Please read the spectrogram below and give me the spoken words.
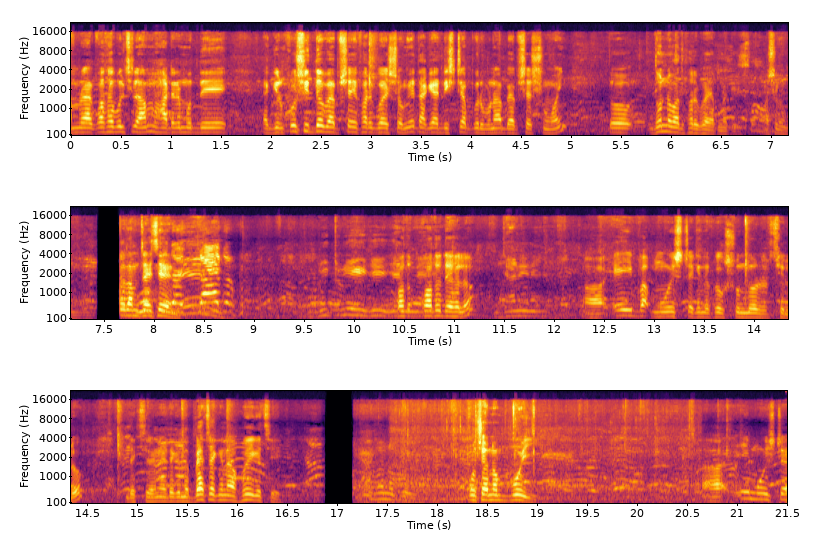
আমরা কথা বলছিলাম হাটের মধ্যে একজন প্রসিদ্ধ ব্যবসায়ী ফারুক ভাইয়ের সঙ্গে, তাকে আর ডিস্টার্ব করব না ব্যবসার সময়। তো ধন্যবাদ ফারুক ভাই আপনাকে। অসংখ্য চাইছেন? কত কত হলো? এই মহিষটা কিন্তু খুব সুন্দর ছিল, দেখছিলেন, এটা কিন্তু বেচা কিনা হয়ে গেছে। পঁচানব্বই। এই মহিষটা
